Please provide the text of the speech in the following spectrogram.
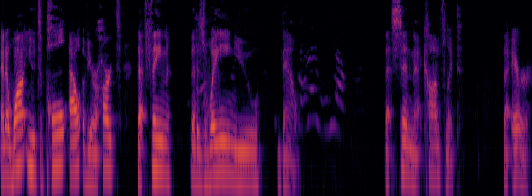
And I want you to pull out of your heart that thing that is weighing you down. That sin, that conflict, that error.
